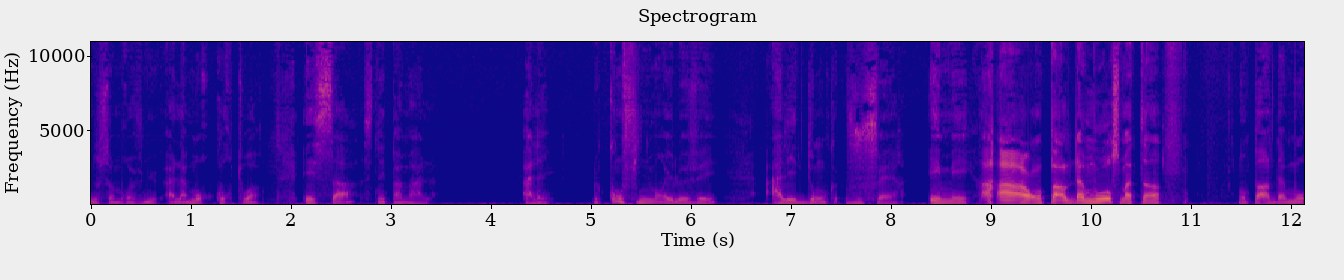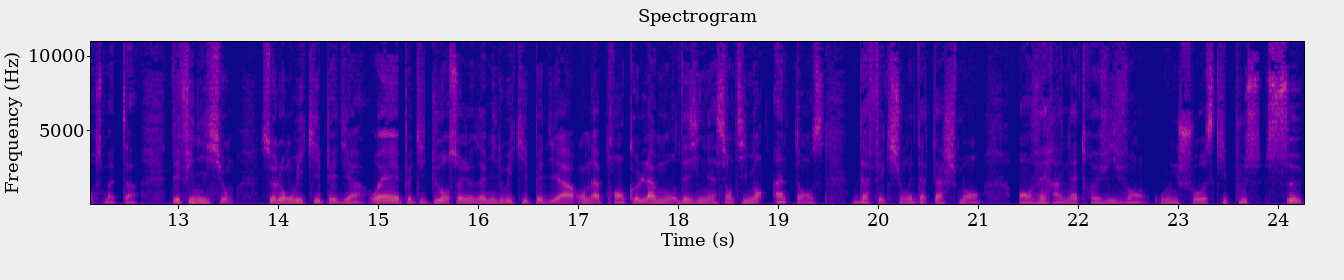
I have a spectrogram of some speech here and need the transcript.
nous sommes revenus à l'amour courtois. Et ça, ce n'est pas mal. Allez, le confinement est levé, allez donc vous faire aimer. Ah, ah on parle d'amour ce matin. On parle d'amour ce matin. Définition, selon Wikipédia. Ouais, petit tour sur nos amis de Wikipédia. On apprend que l'amour désigne un sentiment intense d'affection et d'attachement envers un être vivant ou une chose qui pousse ceux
